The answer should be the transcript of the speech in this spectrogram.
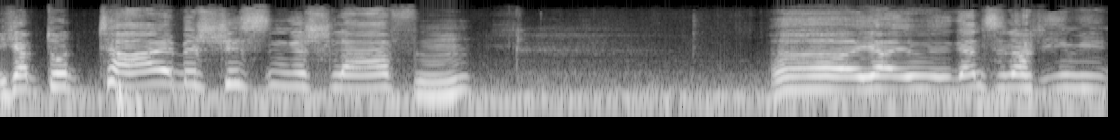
Ich habe total beschissen geschlafen. Äh, ja, ganze Nacht irgendwie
